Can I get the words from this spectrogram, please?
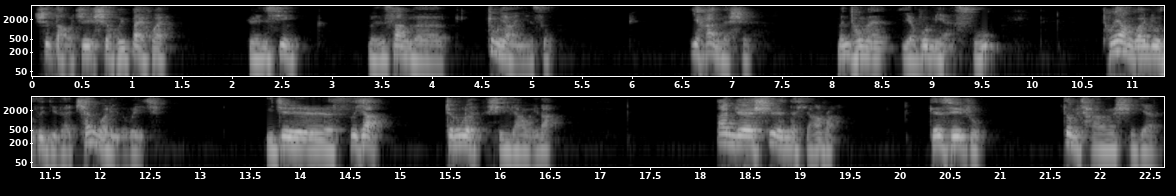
是导致社会败坏、人性沦丧的重要因素。遗憾的是，门徒们也不免俗，同样关注自己在天国里的位置，以致私下争论谁将为大。按着世人的想法，跟随主这么长时间，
